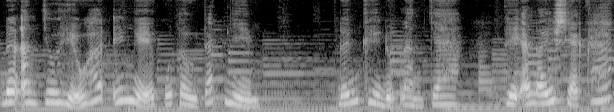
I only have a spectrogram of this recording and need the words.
nên anh chưa hiểu hết ý nghĩa của từ trách nhiệm. Đến khi được làm cha, thì anh ấy sẽ khác.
